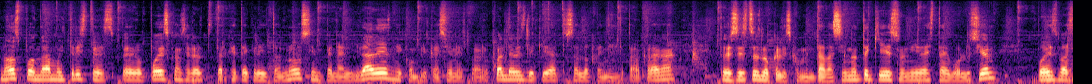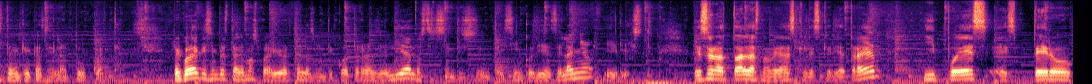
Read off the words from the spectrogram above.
no os pondrá muy tristes, pero puedes cancelar tu tarjeta de crédito no sin penalidades ni complicaciones, para lo cual debes liquidar tu saldo pendiente para pagar. Entonces, esto es lo que les comentaba. Si no te quieres unir a esta evolución, pues vas a tener que cancelar tu cuenta. Recuerda que siempre estaremos para ayudarte las 24 horas del día, los 365 días del año y listo. Eso eran todas las novedades que les quería traer y pues espero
